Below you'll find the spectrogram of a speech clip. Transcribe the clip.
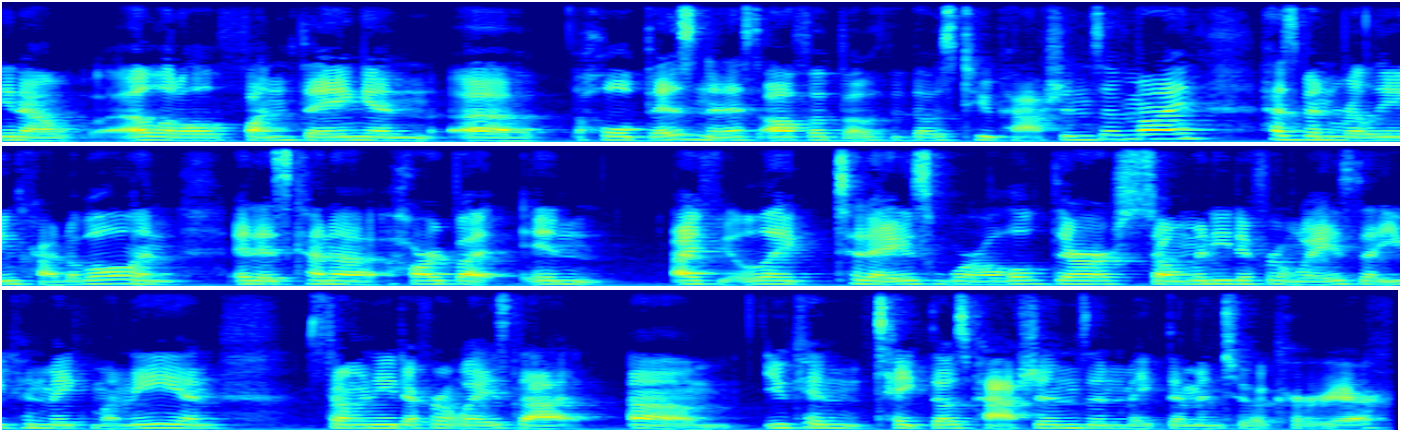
you know, a little fun thing and a whole business off of both of those two passions of mine has been really incredible. And it is kind of hard, but in I feel like today's world, there are so many different ways that you can make money and so many different ways that um, you can take those passions and make them into a career.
